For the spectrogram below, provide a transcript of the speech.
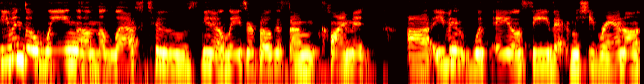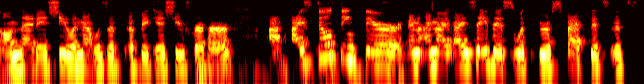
even the wing on the left who's you know laser focused on climate uh, even with AOC, that I mean, she ran on, on that issue, and that was a, a big issue for her. I, I still think there, and, and I, I, say this with respect. It's it's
